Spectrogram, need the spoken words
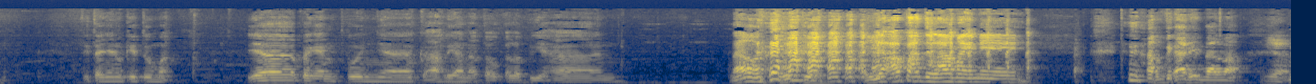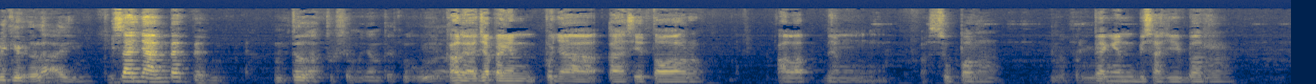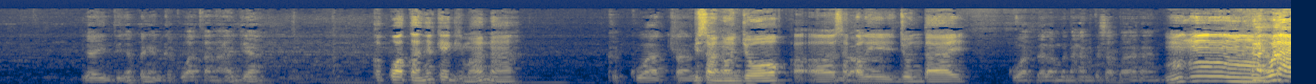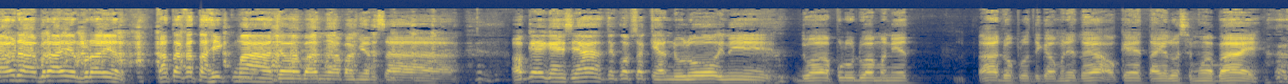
ditanya nu gitu mah. Ya pengen punya keahlian atau kelebihan. Nah, iya apa tuh lama ini? Biarin lama. Iya. Mikir heula aing. bisa nyantet ya Itu atuh sama nyantet mah kali aja pengen punya kasih Thor alat yang super. Pengen bisa hiber. Ya intinya pengen kekuatan aja. kekuatannya kayak gimana? Kekuatan. Bisa nonjok eh, sekali juntai kuat dalam menahan kesabaran. Mm-mm, udah udah berakhir berakhir. Kata-kata hikmah jawabannya pemirsa. Oke guys ya cukup sekian dulu. Ini 22 menit ah 23 menit ya. Oke tayo lu semua bye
